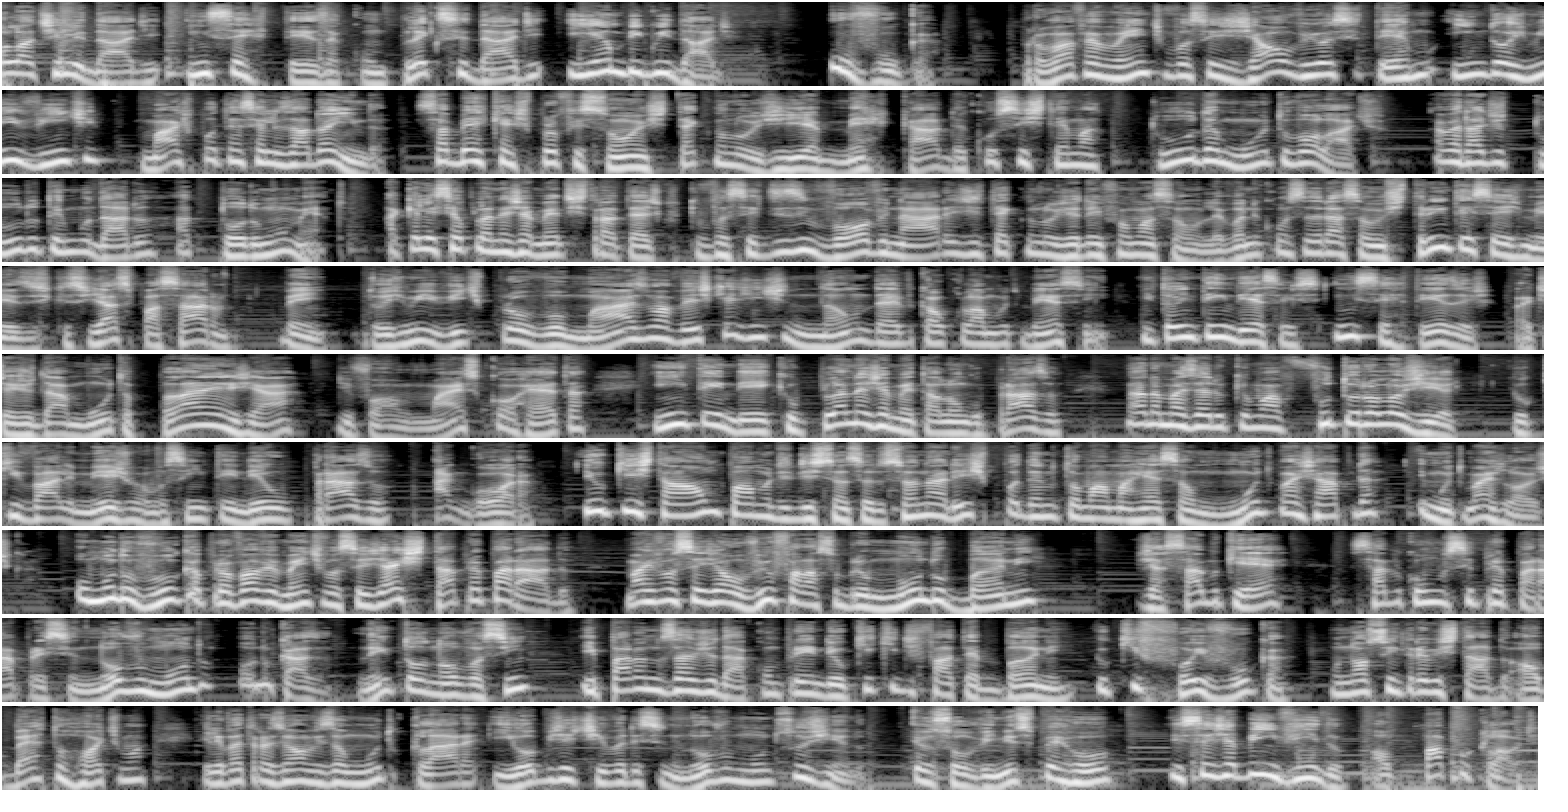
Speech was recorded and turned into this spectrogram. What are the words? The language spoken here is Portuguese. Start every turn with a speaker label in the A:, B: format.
A: volatilidade, incerteza, complexidade e ambiguidade. O VUCA. Provavelmente você já ouviu esse termo e em 2020 mais potencializado ainda. Saber que as profissões, tecnologia, mercado, ecossistema, tudo é muito volátil. Na verdade, tudo tem mudado a todo momento. Aquele seu planejamento estratégico que você desenvolve na área de tecnologia da informação, levando em consideração os 36 meses que já se passaram, bem, 2020 provou mais uma vez que a gente não deve calcular muito bem assim. Então, entender essas incertezas vai te ajudar muito a planejar de forma mais correta e entender que o planejamento a longo prazo nada mais é do que uma futurologia. O que vale mesmo é você entender o prazo agora e o que está a um palmo de distância do seu nariz, podendo tomar uma reação muito mais rápida e muito mais lógica. O mundo VUCA provavelmente você já está preparado, mas você já ouviu falar sobre o mundo Bunny? Já sabe o que é? Sabe como se preparar para esse novo mundo? Ou no caso, nem tão novo assim? E para nos ajudar a compreender o que, que de fato é Bunny e o que foi VUCA, o nosso entrevistado Alberto Rotman ele vai trazer uma visão muito clara e objetiva desse novo mundo surgindo. Eu sou Vinícius Perro e seja bem-vindo ao Papo Cloud.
